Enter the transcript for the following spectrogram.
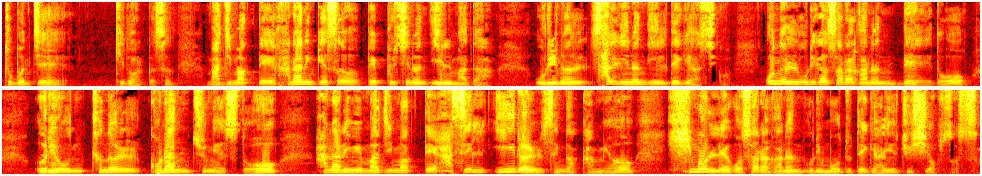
두 번째 기도할 것은 마지막 때 하나님께서 베푸시는 일마다 우리를 살리는 일 되게 하시고 오늘 우리가 살아가는 데에도 어려운 터널 고난 중에서도 하나님이 마지막 때 하실 일을 생각하며 힘을 내고 살아가는 우리 모두 되게 하여 주시옵소서.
